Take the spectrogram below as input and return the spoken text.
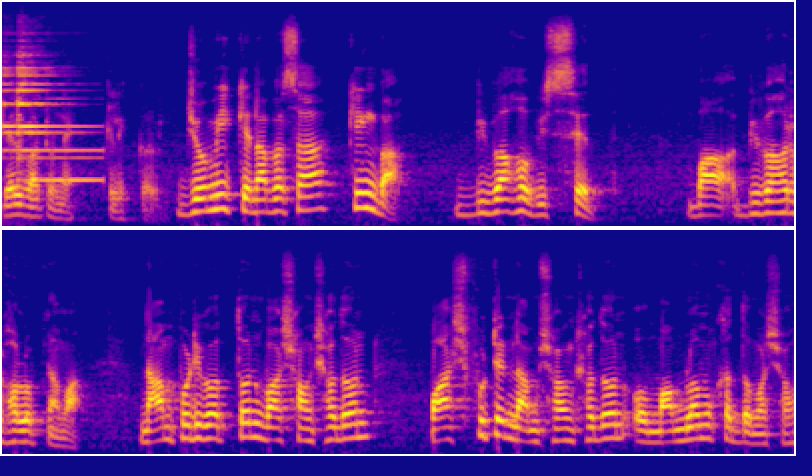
বেল বাটনে ক্লিক করুন। জমি, কেনাবেচা কিংবা বিবাহ বিচ্ছেদ বা বিবাহের হলফনামা, নাম পরিবর্তন বা সংশোধন, পাসপোর্টের নাম সংশোধন ও মামলা মোকদ্দমা সহ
